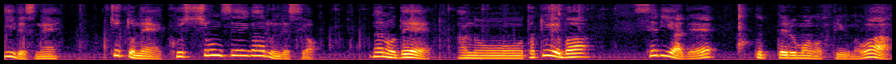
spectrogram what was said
いいですね。ちょっとね、クッション性があるんですよ。なので、あのー、例えば、セリアで売ってるものっていうのは、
